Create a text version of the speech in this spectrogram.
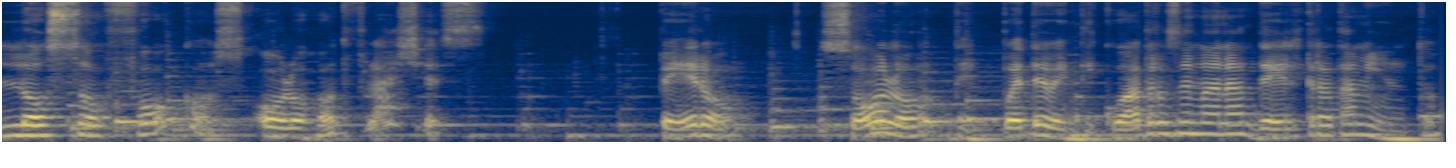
los sofocos o los hot flashes, pero solo después de 24 semanas del tratamiento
